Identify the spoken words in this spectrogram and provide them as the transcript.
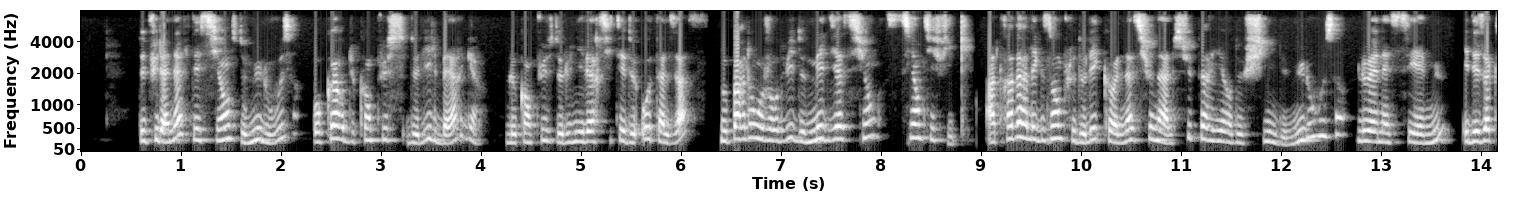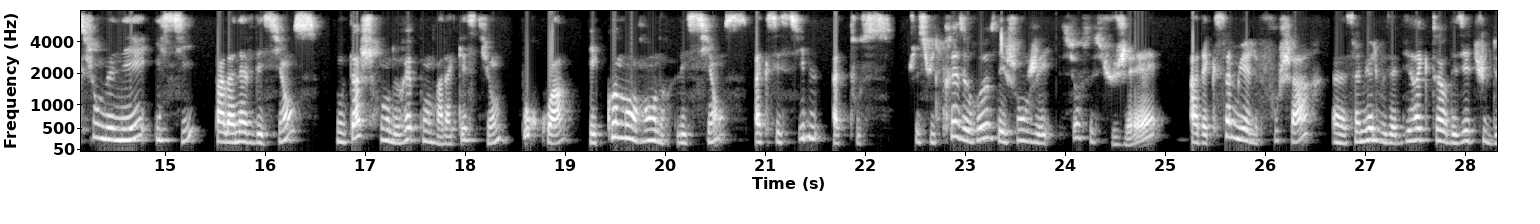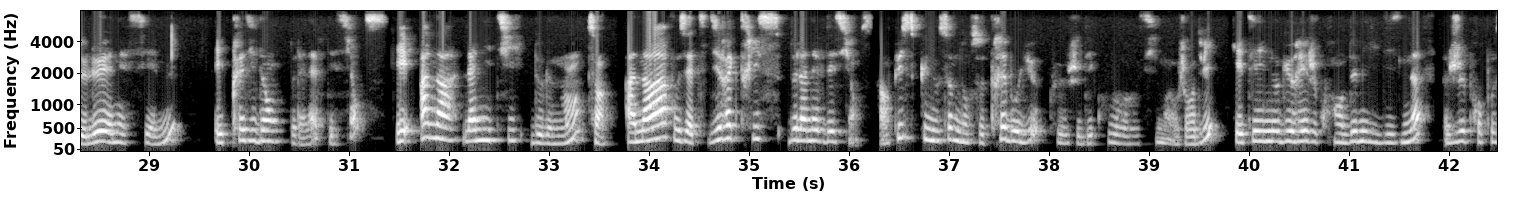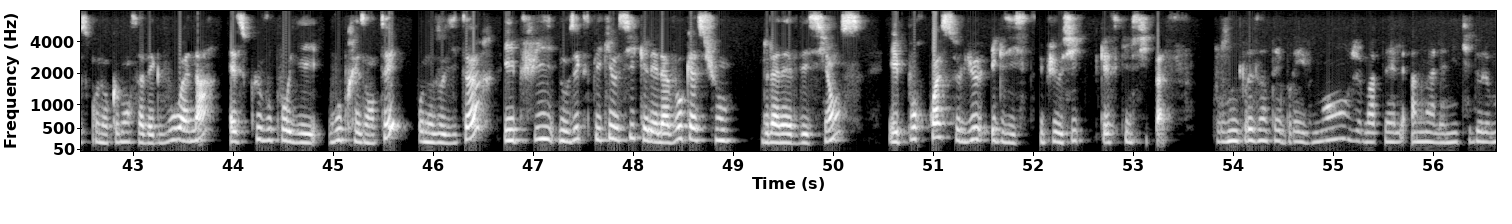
Depuis la Nef des Sciences de Mulhouse, au cœur du campus de Lilleberg, le campus de l'Université de Haute-Alsace, nous parlons aujourd'hui de médiation scientifique. À travers l'exemple de l'École nationale supérieure de chimie de Mulhouse, l'ENSCMU, et des actions menées ici par la Nef des Sciences, nous tâcherons de répondre à la question pourquoi et comment rendre les sciences accessibles à tous? Je suis très heureuse d'échanger sur ce sujet avec Samuel Fouchard. Euh, Samuel, vous êtes directeur des études de l'ENSCMU et président de la Nef des Sciences, et Anna Laniti de Le Monte. Anna, vous êtes directrice de la Nef des Sciences. Alors, puisque nous sommes dans ce très beau lieu, que je découvre aussi moi aujourd'hui, qui a été inauguré, je crois, en 2019, je propose qu'on commence avec vous, Anna. Est-ce que vous pourriez vous présenter pour nos auditeurs, et puis nous expliquer aussi quelle est la vocation de la Nef des Sciences, et pourquoi ce lieu existe, et puis aussi qu'est-ce qu'il s'y passe? Pour me présenter brièvement, je m'appelle Anna Laniti de Le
